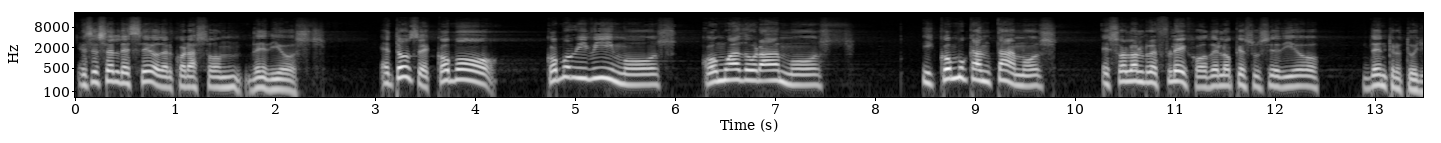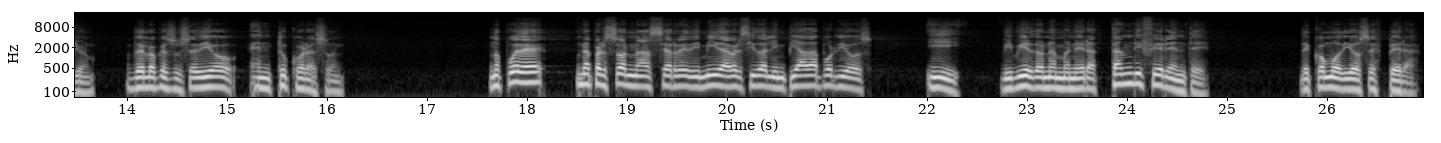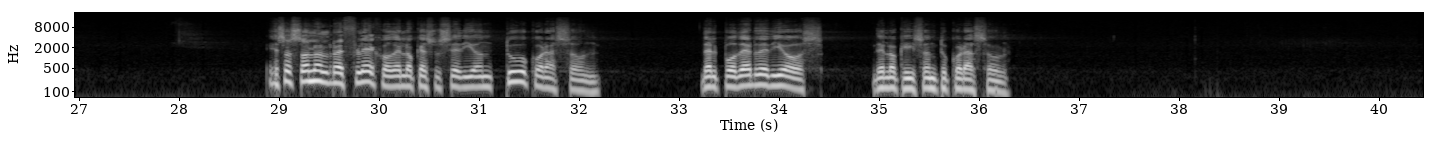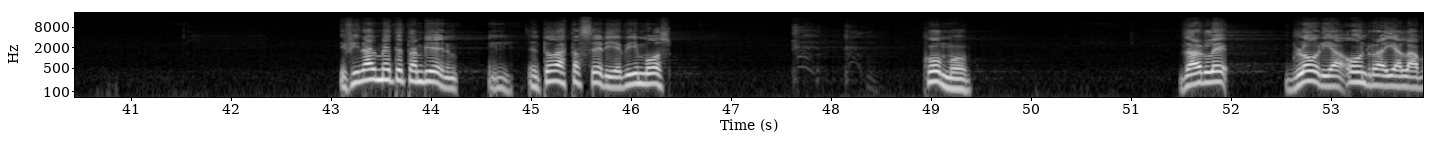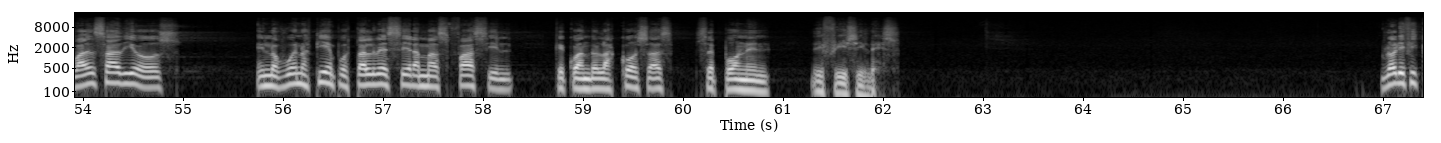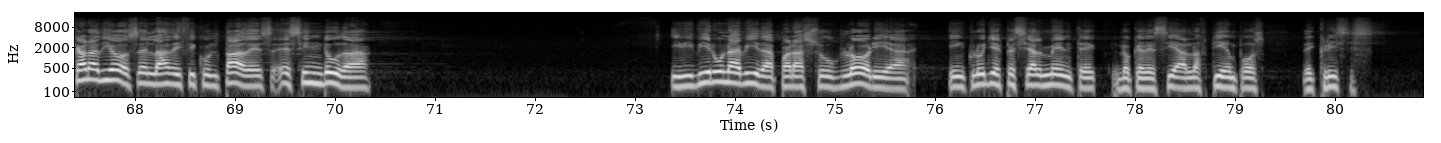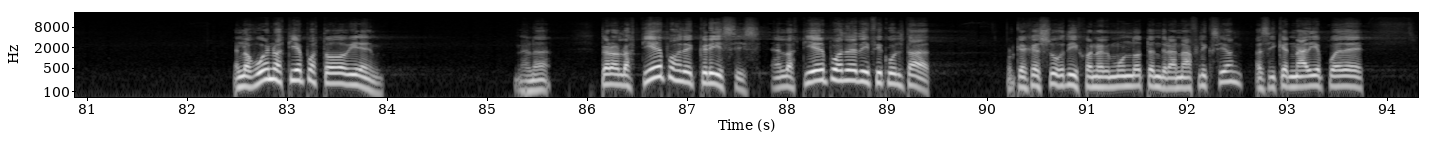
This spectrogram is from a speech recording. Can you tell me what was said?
Ese es el deseo del corazón de Dios. Entonces, ¿cómo, cómo vivimos, cómo adoramos y cómo cantamos es solo el reflejo de lo que sucedió dentro tuyo, de lo que sucedió en tu corazón. No puede una persona ser redimida, haber sido limpiada por Dios y vivir de una manera tan diferente de cómo Dios espera. Eso es solo el reflejo de lo que sucedió en tu corazón, del poder de Dios, de lo que hizo en tu corazón. Y finalmente también, en toda esta serie vimos cómo darle gloria, honra y alabanza a Dios en los buenos tiempos tal vez sea más fácil que cuando las cosas se ponen difíciles. Glorificar a Dios en las dificultades es sin duda y vivir una vida para su gloria incluye especialmente lo que decía los tiempos de crisis. En los buenos tiempos todo bien, ¿verdad? Pero en los tiempos de crisis, en los tiempos de dificultad, porque Jesús dijo, en el mundo tendrán aflicción, así que nadie puede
